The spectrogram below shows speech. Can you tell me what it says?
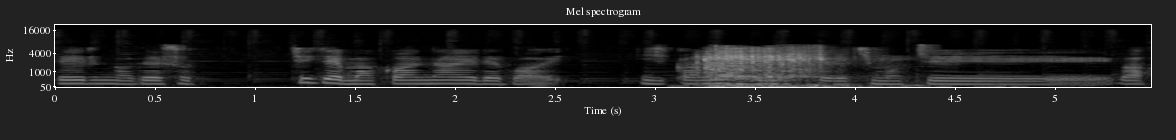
ているので、そっちで賄えればいいかなと思ってる気持ちが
